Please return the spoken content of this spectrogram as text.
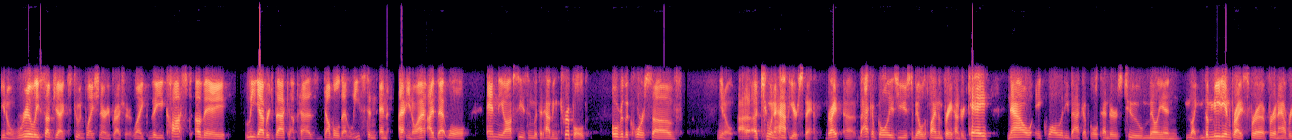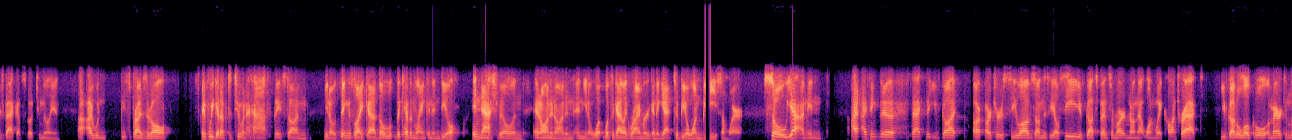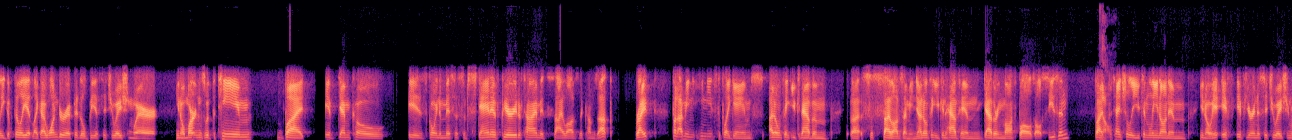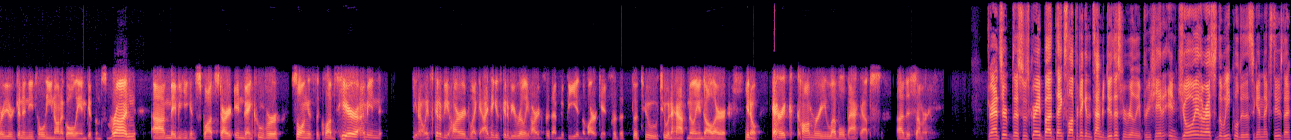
you know, really subject to inflationary pressure. Like the cost of a league average backup has doubled at least, and and you know, I, I bet we'll end the off season with it having tripled over the course of you know, a, a two and a half year span, right? Uh, backup goalies, you used to be able to find them for 800K. Now, a quality backup goaltender's two million. Like the median price for a, for an average backup is about two million. I I wouldn't be surprised at all if we get up to two and a half, based on you know things like uh, the the Kevin Lankinen deal in Nashville and and on and on. And and you know what what's a guy like Reimer going to get to be a one B somewhere? So yeah, I mean, I, I think the fact that you've got Ar- Artur Silovs on the ZLC, you've got Spencer Martin on that one-way contract, you've got a local American League affiliate. Like, I wonder if it'll be a situation where you know Martin's with the team, but if Demko is going to miss a substantive period of time, it's Silovs that comes up, right? But I mean, he needs to play games. I don't think you can have him uh, Silovs. I mean, I don't think you can have him gathering mothballs all season, but No. potentially you can lean on him. You know, if if you're in a situation where you're going to need to lean on a goalie and give them some run, um, maybe he can spot start in Vancouver so long as the club's here. I mean, you know, it's going to be hard. Like, I think it's going to be really hard for them to be in the market for the the two two and a half million dollar, you know, Eric Comrie level backups uh, this summer. Drancer, this was great, bud. Thanks a lot for taking the time to do this. We really appreciate it. Enjoy the rest of the week. We'll do this again next Tuesday.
